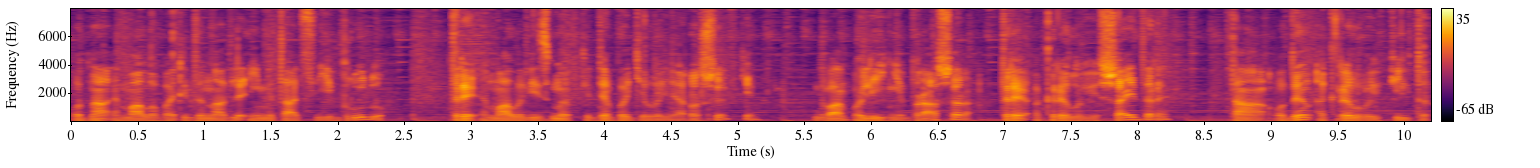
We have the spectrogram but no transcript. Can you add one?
одна емалова рідина для імітації бруду, три емалові змивки для виділення розшивки, два олійні брашера, три акрилові шейдери та один акриловий фільтр.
